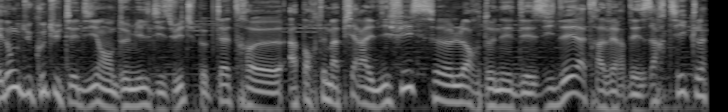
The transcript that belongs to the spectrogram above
Et donc du coup, tu t'es dit en 2018, je peux peut-être euh, apporter ma pierre à l'édifice, euh, leur donner des idées à travers des articles.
